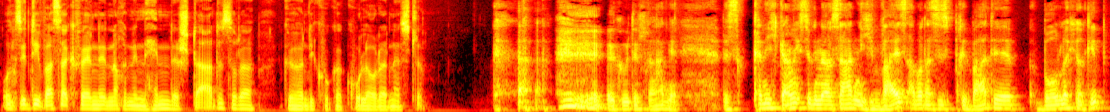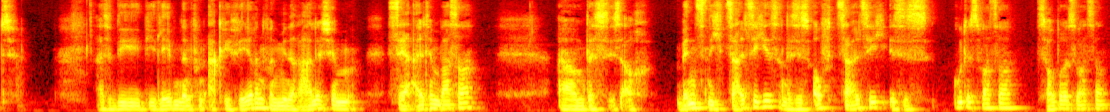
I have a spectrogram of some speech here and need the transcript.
Und sind die Wasserquellen denn noch in den Händen des Staates oder gehören die Coca-Cola oder Nestle? Gute Frage. Das kann ich gar nicht so genau sagen. Ich weiß aber, dass es private Bohrlöcher gibt. Also die, die leben dann von Aquiferen, von mineralischem, sehr altem Wasser. Ähm, das ist auch, wenn es nicht salzig ist, und es ist oft salzig, ist es gutes Wasser, sauberes Wasser.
